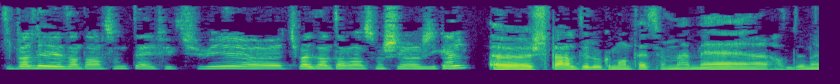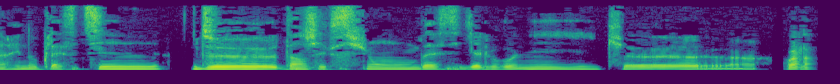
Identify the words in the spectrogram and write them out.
Euh. Tu parles des interventions que tu as effectuées, euh, tu parles des interventions chirurgicales? Euh, Je parle de l'augmentation mammaire, de rhinoplastie, de d'injection d'acide hyaluronique, euh, voilà.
